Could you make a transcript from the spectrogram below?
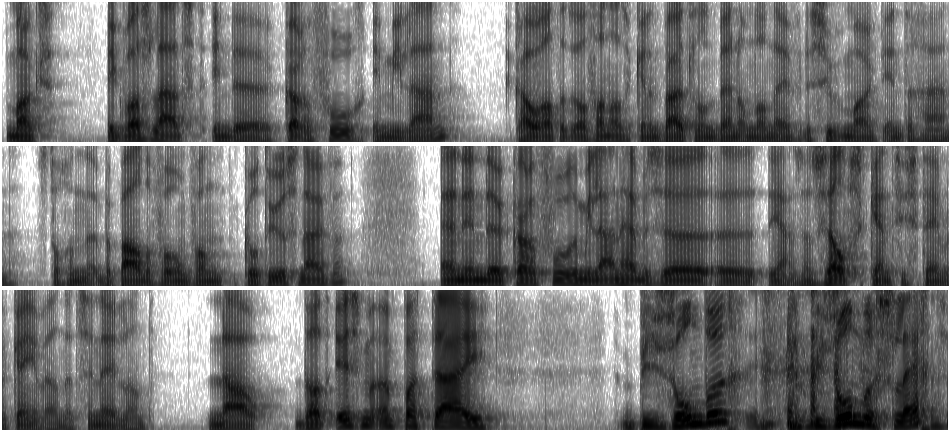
Max, ik was laatst in de Carrefour in Milaan. Ik hou er altijd wel van als ik in het buitenland ben om dan even de supermarkt in te gaan. Dat is toch een eh, bepaalde vorm van cultuursnuiven. En in de Carrefour in Milaan hebben ze uh, ja, zo'n zelfscansysteem, dat ken je wel, net als in Nederland. Nou, dat is me een partij bijzonder en bijzonder slecht.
